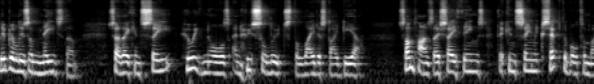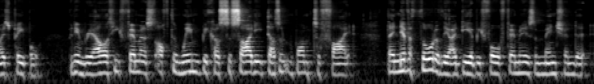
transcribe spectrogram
liberalism needs them so they can see who ignores and who salutes the latest idea. Sometimes they say things that can seem acceptable to most people, but in reality, feminists often win because society doesn't want to fight. They never thought of the idea before feminism mentioned it.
